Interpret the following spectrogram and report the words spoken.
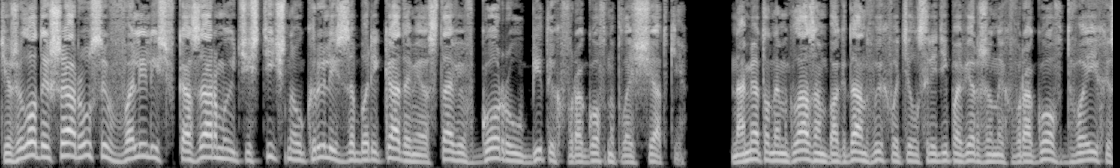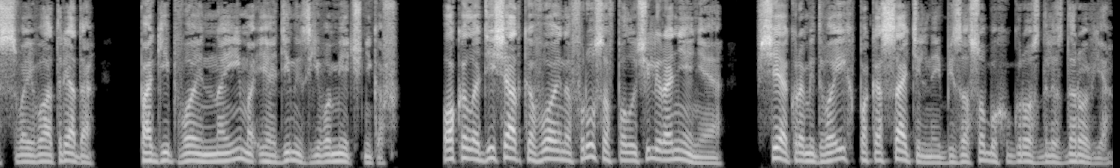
Тяжело дыша, русы ввалились в казарму и частично укрылись за баррикадами, оставив гору убитых врагов на площадке. Наметанным глазом Богдан выхватил среди поверженных врагов двоих из своего отряда. Погиб воин Наима и один из его мечников. Около десятка воинов-русов получили ранения. Все, кроме двоих, по касательной, без особых угроз для здоровья.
